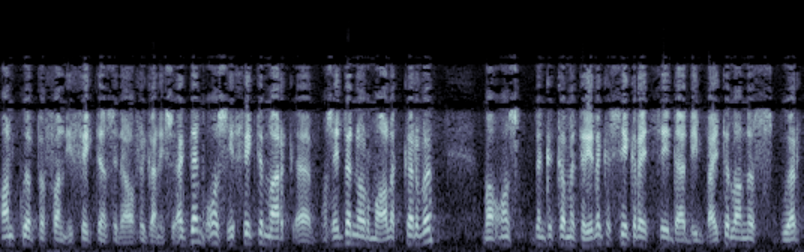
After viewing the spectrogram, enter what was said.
aankope van effekte in Suid-Afrika nie. So ek dink ons effektemark, uh, ons het 'n normale kurwe, maar ons dink ek kan met redelike sekerheid sê dat die buitelanders behoort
